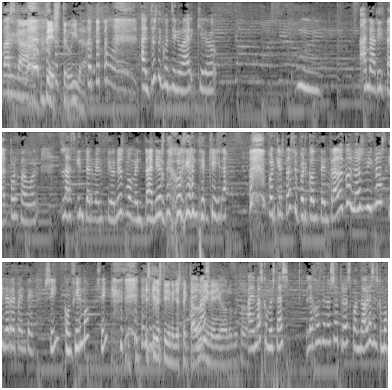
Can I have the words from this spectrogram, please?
¡Zasca! Destruida. Antes de continuar, quiero mm, analizar, por favor, las intervenciones momentáneas de Jorge Antequera. Porque está súper concentrado con los micros y de repente, sí, confirmo, sí. Es que yo estoy de medio espectador Además- y medio locutor. Además, como estás lejos de nosotros, cuando hablas es como,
